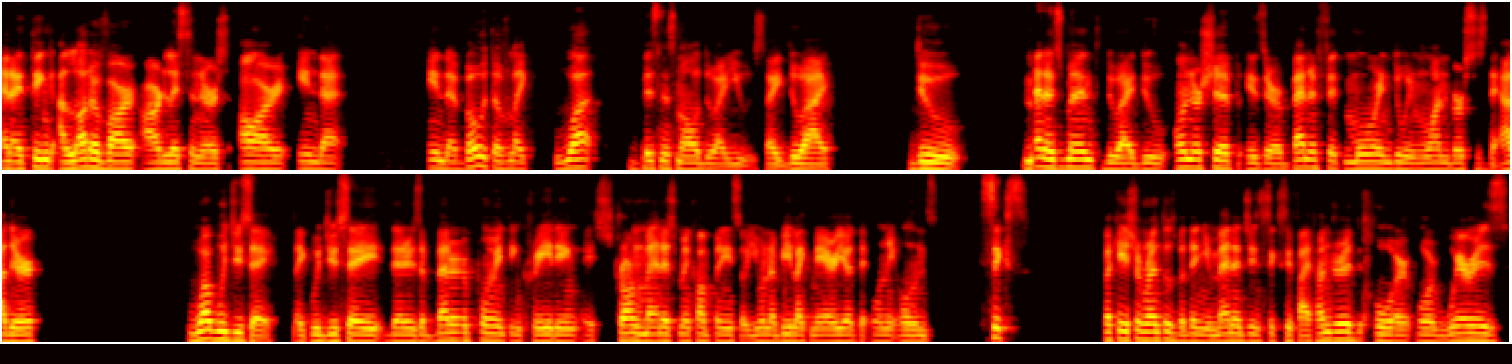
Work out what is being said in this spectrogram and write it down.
And I think a lot of our, our listeners are in that in that boat of like, what business model do I use? Like, do I do management? Do I do ownership? Is there a benefit more in doing one versus the other? What would you say? Like, would you say there is a better point in creating a strong management company? So you want to be like Marriott that only owns six vacation rentals, but then you manage in 6,500 or, or where is,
